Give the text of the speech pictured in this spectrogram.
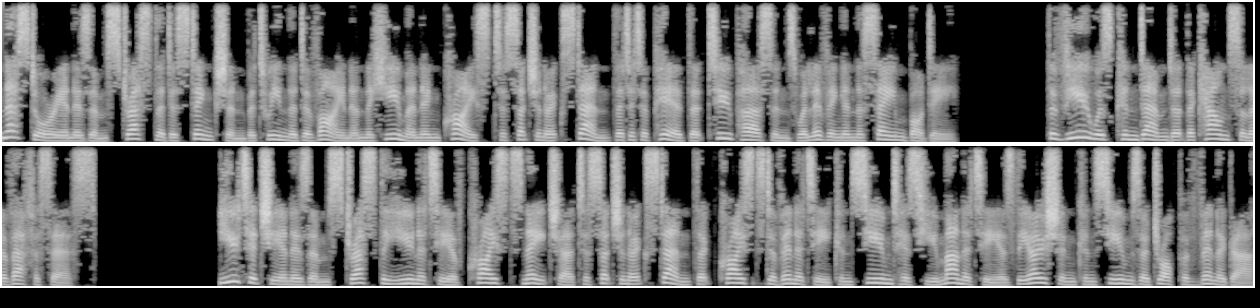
Nestorianism stressed the distinction between the divine and the human in Christ to such an extent that it appeared that two persons were living in the same body. The view was condemned at the Council of Ephesus. Eutychianism stressed the unity of Christ's nature to such an extent that Christ's divinity consumed his humanity as the ocean consumes a drop of vinegar.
